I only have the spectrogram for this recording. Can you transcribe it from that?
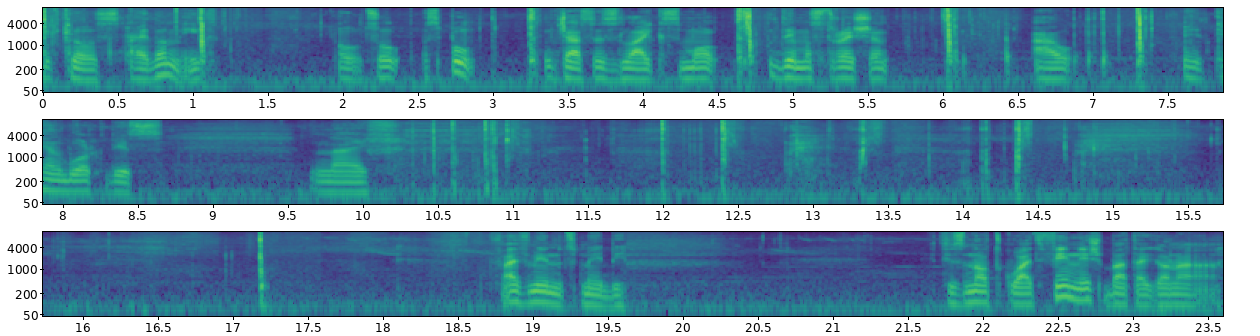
because I don't need also a spoon. Just as like small demonstration how it can work this knife five minutes maybe. It is not quite finished but I gonna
